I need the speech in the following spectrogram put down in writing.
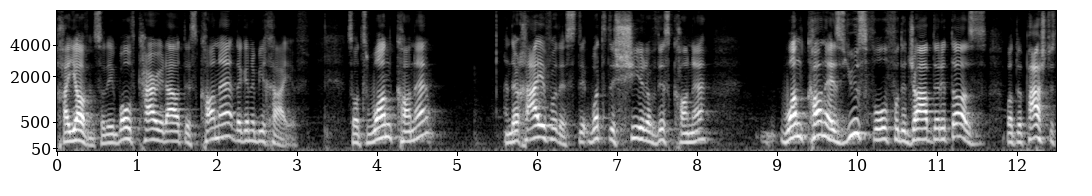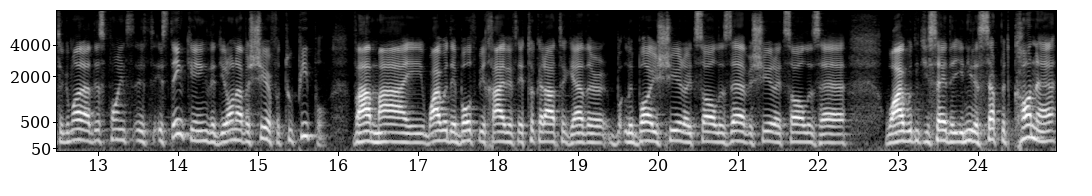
Chayavin. So they both carried out this Kone, they're going to be Chayav. So it's one Kone, and they're chayiv for this. What's the shear of this kana? One kana is useful for the job that it does. But the Pashtus, the Gemara at this point is, is, thinking that you don't have a shear for two people. Why would they both be chayiv if they took it out together? Why wouldn't you say that you need a separate kana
